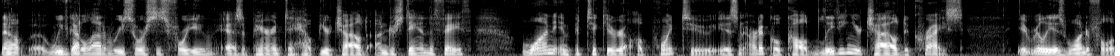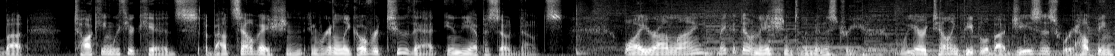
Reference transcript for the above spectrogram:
Now, uh, we've got a lot of resources for you as a parent to help your child understand the faith. One in particular I'll point to is an article called Leading Your Child to Christ. It really is wonderful about talking with your kids about salvation, and we're going to link over to that in the episode notes. While you're online, make a donation to the ministry here. We are telling people about Jesus, we're helping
